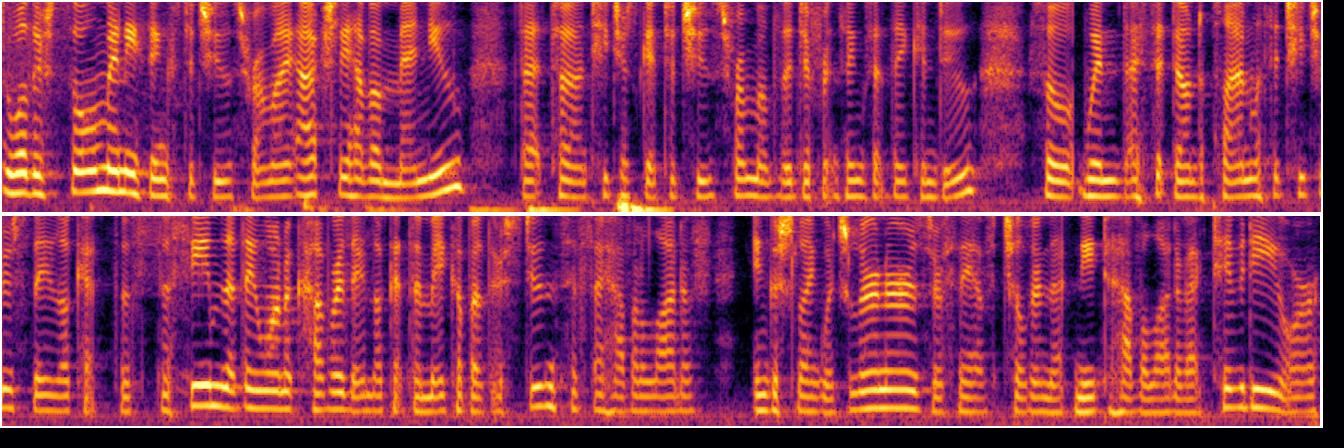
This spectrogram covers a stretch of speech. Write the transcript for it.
Well, there's so many things to choose from. I actually have a menu that uh, teachers get to choose from of the different things that they can do. So when I sit down to plan with the teachers, they look at the, the theme that they want to cover. They look at the makeup of their students, if they have a lot of English language learners or if they have children that need to have a lot of activity or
